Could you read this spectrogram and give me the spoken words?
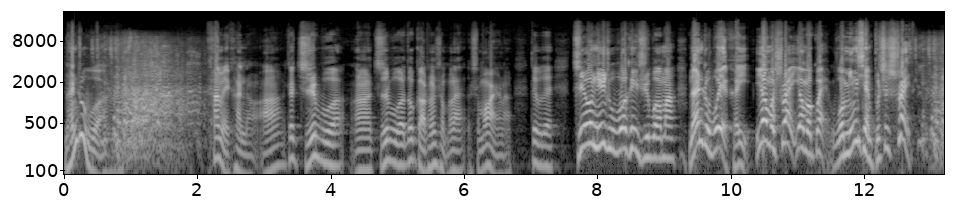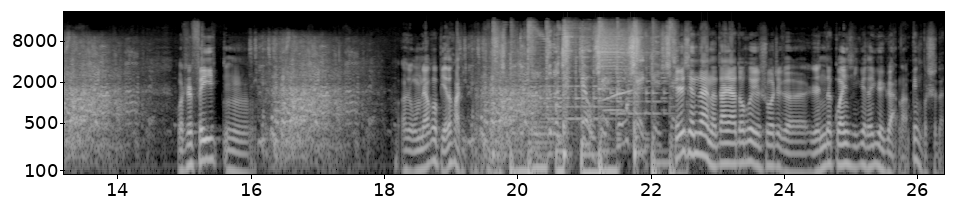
男主播？看没看着啊？这直播啊，直播都搞成什么了？什么玩意儿了？对不对？只有女主播可以直播吗？男主播也可以，要么帅，要么怪。我明显不是帅，我是非嗯。呃，我们聊个别的话题。其实现在呢大家都会说这个人的关系越来越远了并不是的。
